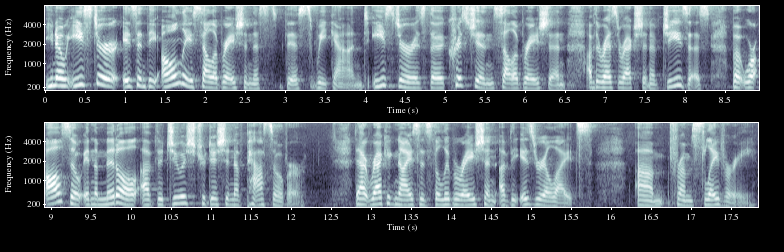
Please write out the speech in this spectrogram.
you know, Easter isn't the only celebration this, this weekend. Easter is the Christian celebration of the resurrection of Jesus, but we're also in the middle of the Jewish tradition of Passover that recognizes the liberation of the Israelites um, from slavery.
